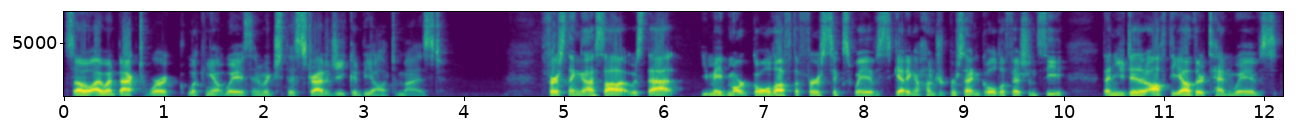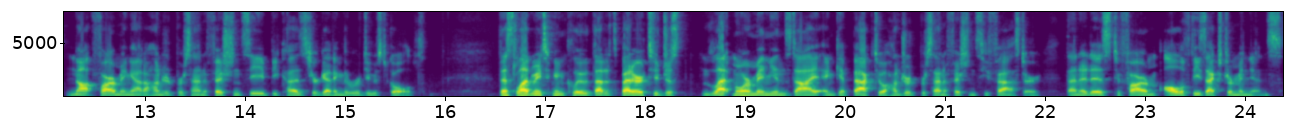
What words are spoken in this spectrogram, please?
So I went back to work looking at ways in which this strategy could be optimized. The first thing I saw was that you made more gold off the first six waves, getting 100% gold efficiency, than you did it off the other 10 waves, not farming at 100% efficiency because you're getting the reduced gold. This led me to conclude that it's better to just let more minions die and get back to 100% efficiency faster than it is to farm all of these extra minions.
